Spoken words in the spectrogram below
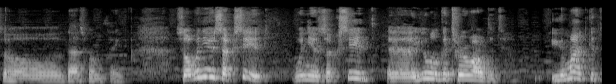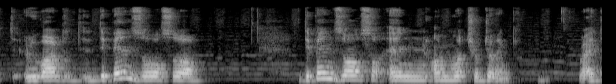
so that's one thing. So when you succeed, when you succeed, uh, you will get rewarded. You might get rewarded. It depends also. Depends also in on what you're doing, right?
